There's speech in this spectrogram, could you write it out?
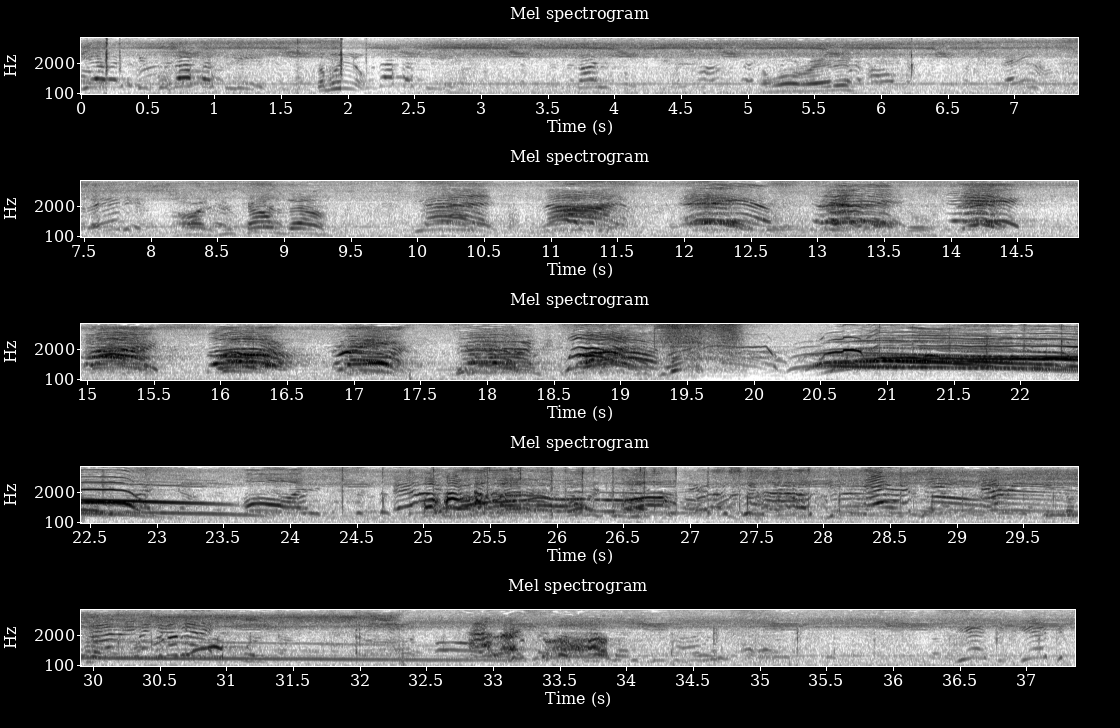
Девочки, куда пошли? Samuel. Куда пошли? Встали тут. So we're ready? Ready? All right, you count down. Ten, Gente, quem que?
